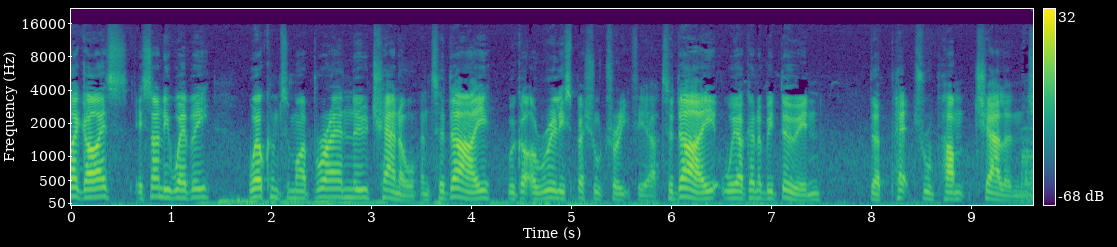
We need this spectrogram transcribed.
Hi guys, it's only Webby. Welcome to my brand new channel and today we've got a really special treat for you. Today we are going to be doing the petrol pump challenge.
